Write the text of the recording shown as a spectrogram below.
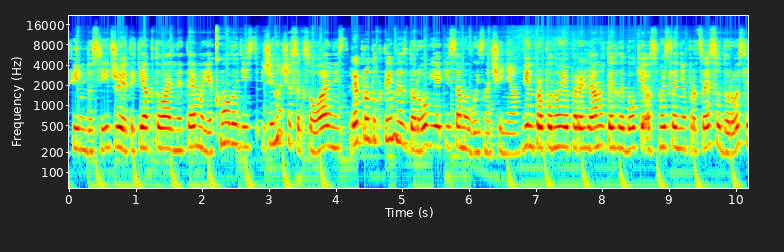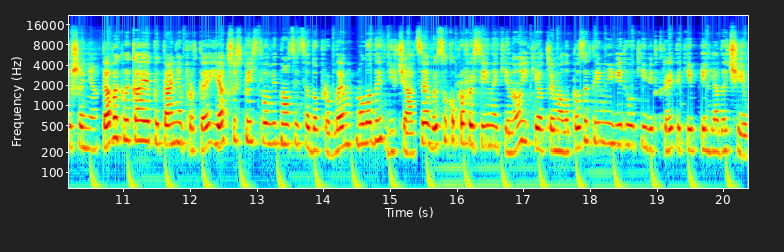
Фільм досліджує такі актуальні теми, як молодість, жіноча сексуальність, репродуктивне здоров'я і самовизначення. Він пропонує переглянути глибоке осмислення процесу дорослішання та викликає питання про те, як суспільство відноситься до проблем молодих дівчат. Це високопрофесійне кіно, яке отримало позитивні відгуки від критиків і глядачів.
